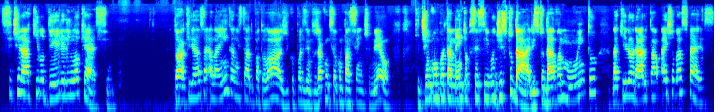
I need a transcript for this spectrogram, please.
se tirar aquilo dele, ele enlouquece. Então, a criança, ela entra no estado patológico, por exemplo, já aconteceu com um paciente meu que tinha um comportamento obsessivo de estudar. Ele estudava muito naquele horário tal, aí chegou as férias.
